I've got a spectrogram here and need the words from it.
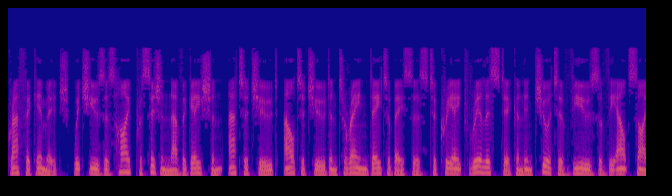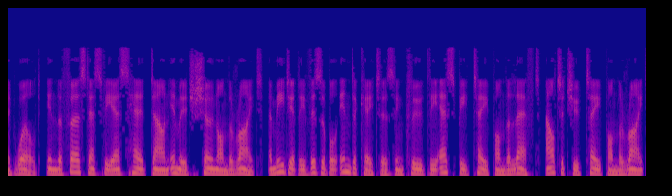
graphic image, which uses high-precision navigation, attitude, altitude and terrain databases to create realistic and intuitive views of the outside world. In the first SVS head-down image shown on the right, immediately visible indicators include the airspeed tape on the left, altitude tape on the right,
